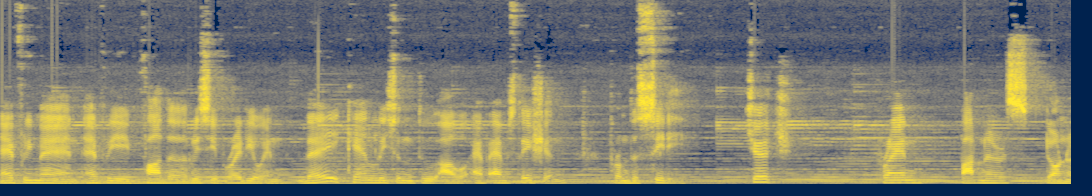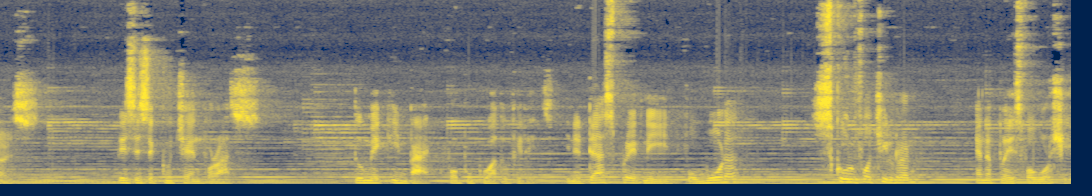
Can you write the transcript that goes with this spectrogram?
every man, every father receive radio and they can listen to our FM station from the city, church, friend, partners, donors. This is a good chance for us to make impact for Pukuatu village in a desperate need for water, school for children, and a place for worship.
